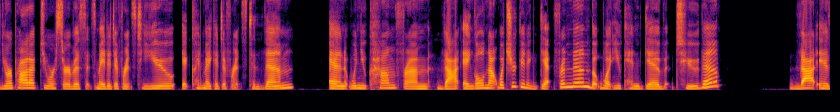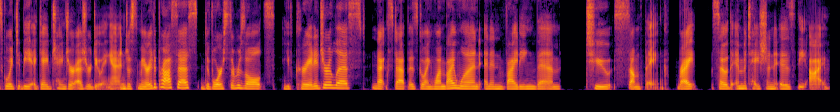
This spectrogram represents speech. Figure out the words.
Your product, your service, it's made a difference to you. It could make a difference to them. And when you come from that angle, not what you're going to get from them, but what you can give to them, that is going to be a game changer as you're doing it. And just marry the process, divorce the results. You've created your list. Next step is going one by one and inviting them to something, right? So the invitation is the I.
